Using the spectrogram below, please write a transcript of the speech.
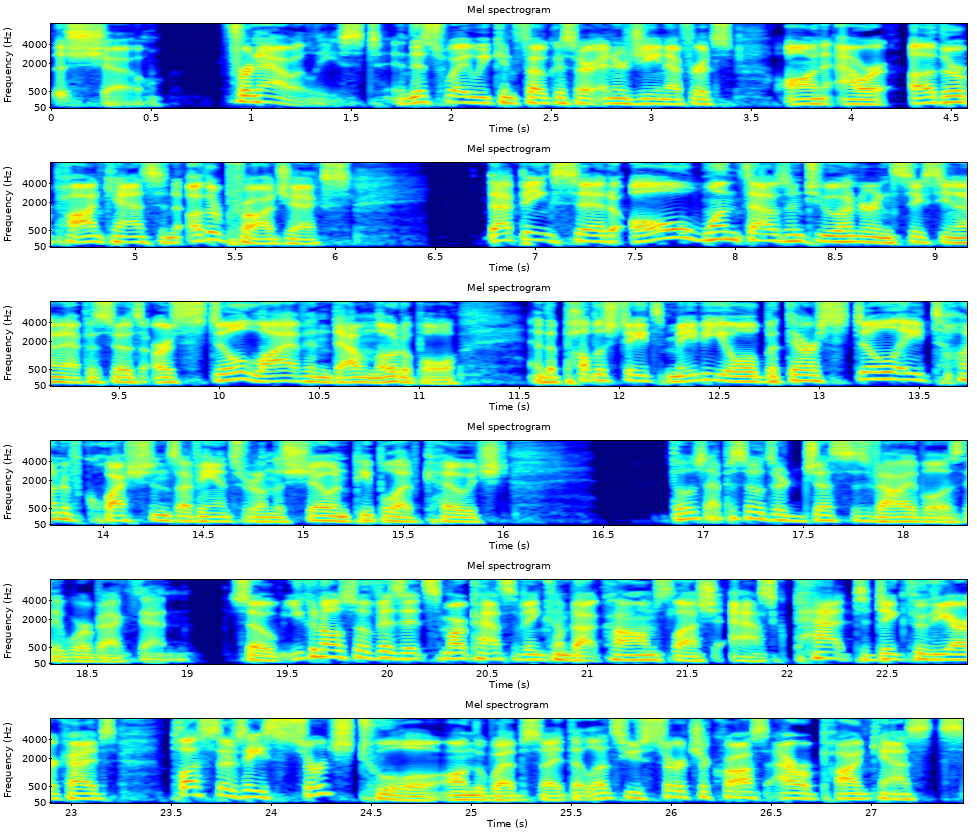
the show. For now, at least. In this way, we can focus our energy and efforts on our other podcasts and other projects that being said, all 1,269 episodes are still live and downloadable, and the published dates may be old, but there are still a ton of questions I've answered on the show and people I've coached. Those episodes are just as valuable as they were back then. So you can also visit smartpassiveincome.com slash askpat to dig through the archives. Plus, there's a search tool on the website that lets you search across our podcasts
